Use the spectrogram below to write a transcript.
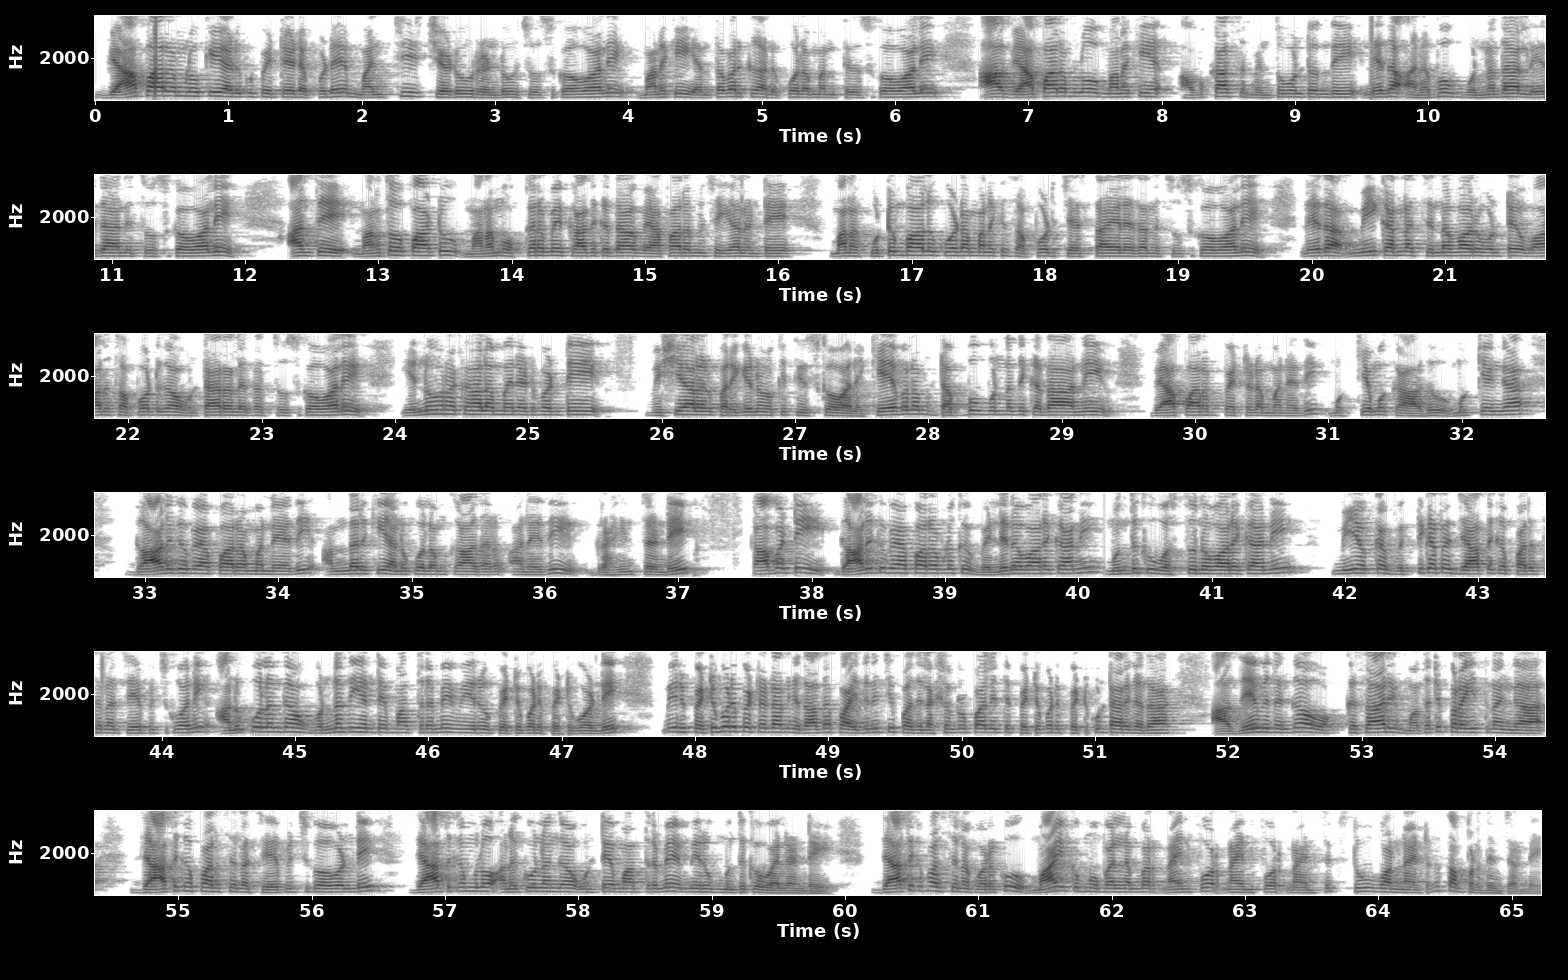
వ్యాపారంలోకి అడుగు పెట్టేటప్పుడే మంచి చెడు రెండు చూసుకోవాలి. మనకి ఎంతవరకు అనుకూలమని తెలుసుకోవాలి. ఆ వ్యాపారంలో మనకి అవకాశం ఎంత ఉంటుంది? లేదా అనుభవం ఉన్నదా? లేదా అని చూసుకోవాలి. అంతే మనతో పాటు మనం ఒక్కరమే కాదు కదా వ్యాపారం చేయాలంటే మన కుటుంబాలు కూడా మనకి సపోర్ట్ చేస్తాయా లేదా అని చూసుకోవాలి. లేదా మీకన్నా చిన్నవారు ఉంటే వారు సపోర్ట్గా ఉంటారా లేదా చూసుకోవాలి. ఎన్నో రకాలమైనటువంటి విషయాలను పరిగణలోకి తీసుకోవాలి. కేవలం డబ్బు ఉన్నది కదా అని వ్యా వ్యాపారం పెట్టడం అనేది ముఖ్యము కాదు. ముఖ్యంగా గానుగ వ్యాపారం అనేది అందరికీ అనుకూలం కాదు అనేది గ్రహించండి. కాబట్టి గానుగ వ్యాపారంలోకి వెళ్ళిన వారు కానీ ముందుకు వస్తున్న వారు కానీ మీ యొక్క వ్యక్తిగత జాతక పరిశీలన చేపించుకొని అనుకూలంగా ఉన్నది అంటే మాత్రమే మీరు పెట్టుబడి పెట్టుకోండి. మీరు పెట్టుబడి పెట్టడానికి దాదాపు ఐదు నుంచి పది లక్షల రూపాయలు అయితే పెట్టుబడి పెట్టుకుంటారు కదా. అదేవిధంగా ఒక్కసారి మొదటి ప్రయత్నంగా జాతక పరిశీలన చేపించుకోవండి. జాతకంలో అనుకూలంగా ఉంటే మాత్రమే మీరు ముందుకు వెళ్ళండి. జాతక పరిశీలన కొరకు మా యొక్క mobile number nine four nine four nine six two one nine సంప్రదించండి.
